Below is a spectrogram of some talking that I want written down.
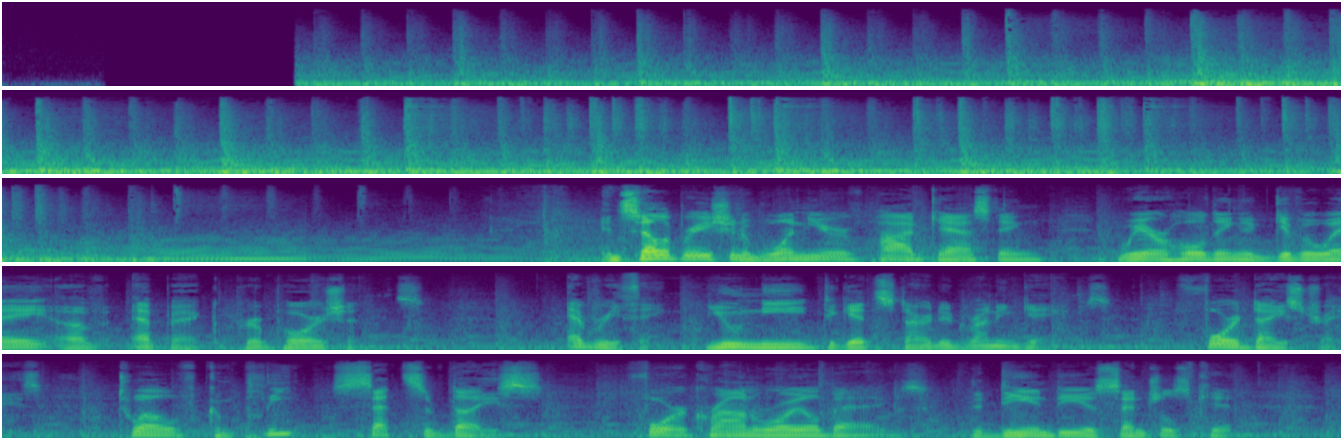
In celebration of one year of podcasting, we are holding a giveaway of epic proportions. Everything you need to get started running games. Four dice trays, 12 complete sets of dice, four Crown Royal bags, the D&D Essentials Kit,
